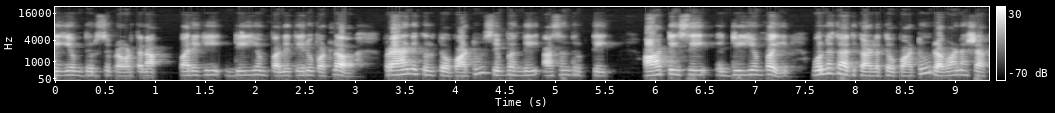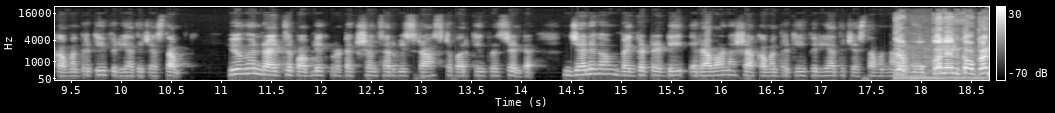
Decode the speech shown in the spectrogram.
డీఎం దురుసు ప్రవర్తన పరిగి డీఎం పనితీరు పట్ల ప్రయాణికులతో పాటు సిబ్బంది అసంతృప్తి. ఆర్టీసీ డీఎంపై ఉన్నతాధికారులతో పాటు రవాణా శాఖ మంత్రికి ఫిర్యాదు చేస్తాం. Human rights public protection service రాష్ట్ర వర్కింగ్ ప్రెసిడెంట్ జనగాం వెంకటరెడ్డి రవాణా శాఖ మంత్రికి ఫిర్యాదు చేస్తామన్నారు. ఒక్క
